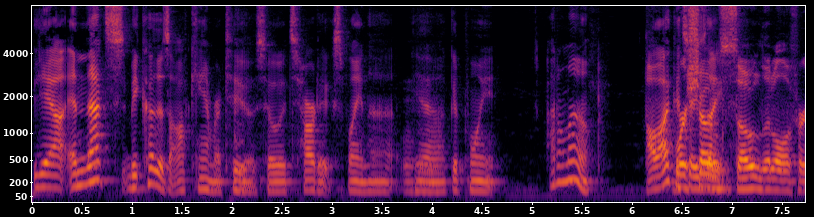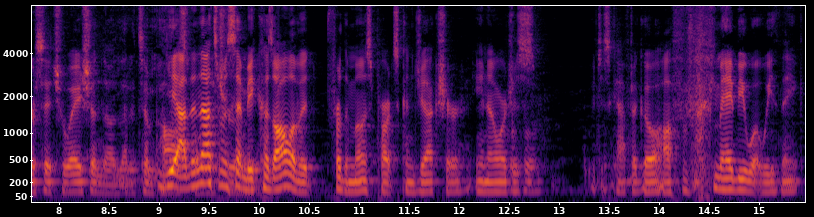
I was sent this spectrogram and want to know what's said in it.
Yeah, and that's because it's off camera too, so it's hard to explain that. Mm-hmm. Yeah, good point. I don't know. All I could say is We're shown like, so little of her situation, though, that it's impossible. yeah, then that's what I'm saying because all of it, for the most part, is conjecture. You know, we're just mm-hmm. we just have to go off of maybe what we think.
